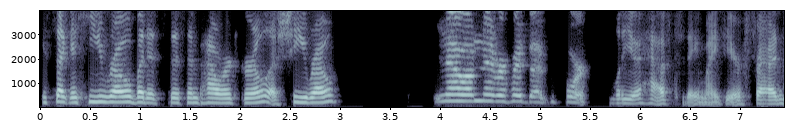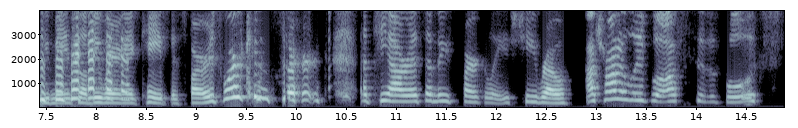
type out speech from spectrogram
It's like a hero, but it's this empowered girl, a shero. No, I've never heard that before. Well, you have today, my dear friend. You may as well be wearing a cape as far as we're concerned. A tiara, something sparkly. Shero. I try to live life to the fullest.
